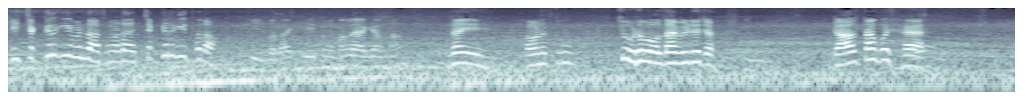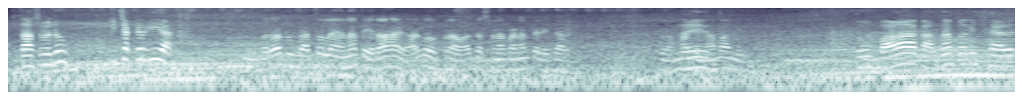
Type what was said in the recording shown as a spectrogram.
ਕੀ ਚੱਕਰ ਕੀ ਮੈਨੂੰ ਦੱਸ ਮਾੜਾ ਚੱਕਰ ਕੀ ਇੱਥੋਂ ਦਾ? ਕੀ ਪਤਾ ਕੀ ਤੂੰ ਹੁਣ ਲੈ ਕੇ ਆਉਣਾ ਨਹੀਂ ਹੁਣ ਤੂੰ ਝੂਠ ਬੋਲਦਾ ਵੀਡੀਓ 'ਚ। ਗੱਲ ਤਾਂ ਕੁਛ ਹੈ। ਦੱਸ ਮੈਨੂੰ ਕੀ ਚੱਕਰ ਕੀ ਆ? ਪਤਾ ਤੂੰ ਕਾਹਤੋਂ ਲੈ ਆਣਾ ਤੇਰਾ ਹੈਗਾ ਕੋ ਭਰਾਵਾ ਦੱਸਣਾ ਪੈਣਾ ਤੇਰੇ ਘਰ। ਤੂੰ ਬਾਲਾ ਕਰਦਾ ਨਹੀਂ ਸ਼ਾਇਦ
